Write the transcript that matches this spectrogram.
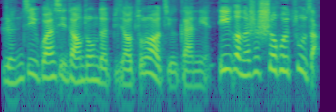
人际关系当中的比较重要几个概念。第一个呢是社会助长，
